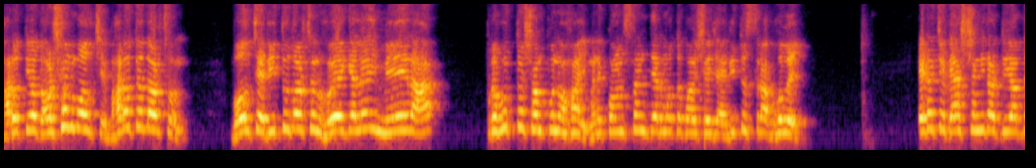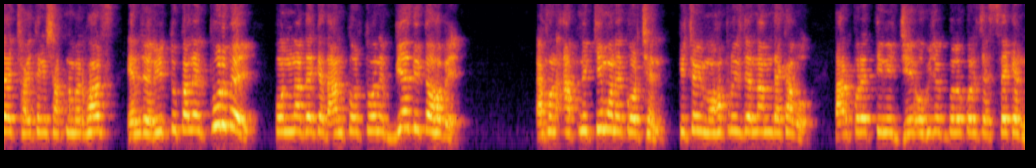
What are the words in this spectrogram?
ভারতীয় দর্শন বলছে, ভারতীয় দর্শন। বলছে, ঋতু দর্শন হয়ে গেলেই মেয়েরা প্রভুত্ব সম্পূর্ণ হয়। মানে কনস্ট্যান্টের মতো বয়স হয়ে যায়, ঋতুস্রাব হলেই। এটা হচ্ছে ব্যাস সংহিতা দুই অধ্যায় ছয় থেকে সাত নম্বর ভার্স। এর যে ঋতুকালের পূর্বেই কন্যাদেরকে দান করতে মানে বিয়ে দিতে হবে। এখন আপনি কি মনে করছেন? কিছু আমি মহাপুরুষদের নাম দেখাবো। তারপরে তিনি যে অভিযোগগুলো করেছে সেকেন্ড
